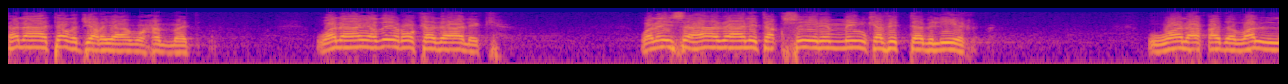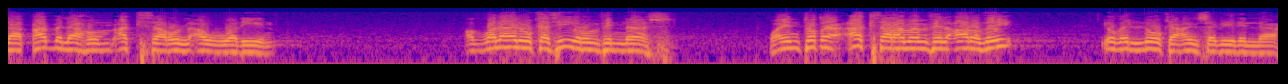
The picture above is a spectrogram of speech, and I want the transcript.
فلا تضجر يا محمد ولا يضيرك ذلك. وليس هذا لتقصير منك في التبليغ. ولقد ضل قبلهم أكثر الأولين. الضلال كثير في الناس. وإن تطع أكثر من في الأرض يضلوك عن سبيل الله.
